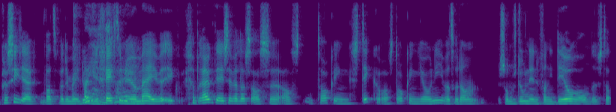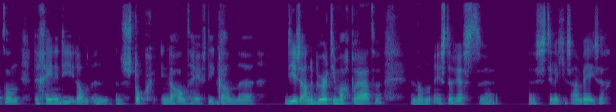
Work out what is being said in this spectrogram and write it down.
precies eigenlijk wat we ermee doen. Oh ja, je geeft er nu aan mij. Ik gebruik deze wel eens als, eh, als talking stick of als talking yoni. Wat we dan soms doen in van die deelrondes. Dat dan degene die dan een, een stok in de hand heeft, die, kan, die is aan de beurt, die mag praten. En dan is de rest eh, stilletjes aanwezig.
